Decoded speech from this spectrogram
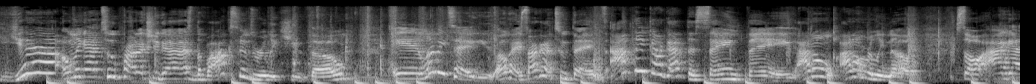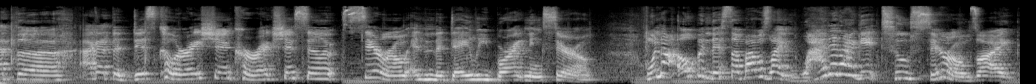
yeah, only got two products, you guys. The box is really cute though. And let me tell you, okay, so I got two things. I think I got the same thing. I don't, I don't really know. So I got the I got the discoloration correction serum and then the daily brightening serum. When I opened this up, I was like, why did I get two serums? Like,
